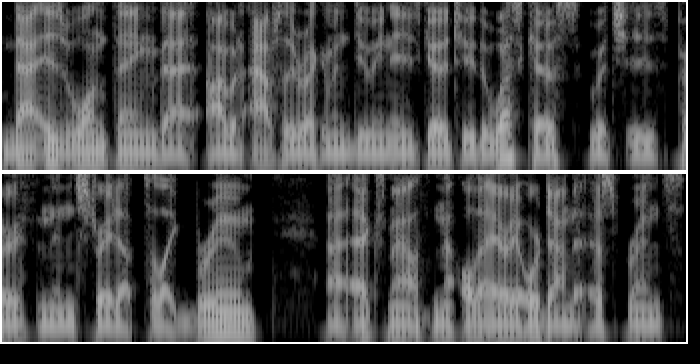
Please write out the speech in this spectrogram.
that is one thing that I would absolutely recommend doing is go to the west coast, which is Perth, and then straight up to like Broome, uh, Exmouth, and all that area, or down to Esperance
